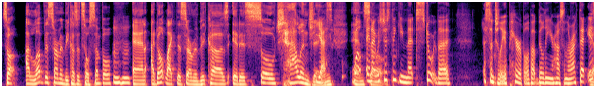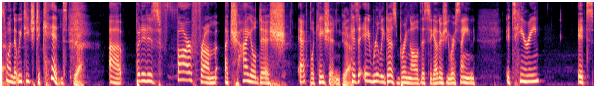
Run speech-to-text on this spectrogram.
so I love this sermon because it's so simple, mm-hmm. and I don't like this sermon because it is so challenging. Yes, well, and, so, and I was just thinking that story, the essentially a parable about building your house on the rock. That is yeah. one that we teach to kids. Yeah, uh, but it is far from a childish application because yeah. it really does bring all of this together. As you were saying, it's hearing, it's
